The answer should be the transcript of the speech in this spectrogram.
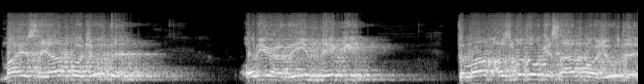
ماہ سیام موجود ہے اور یہ عظیم نیکی تمام عظمتوں کے ساتھ موجود ہے،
